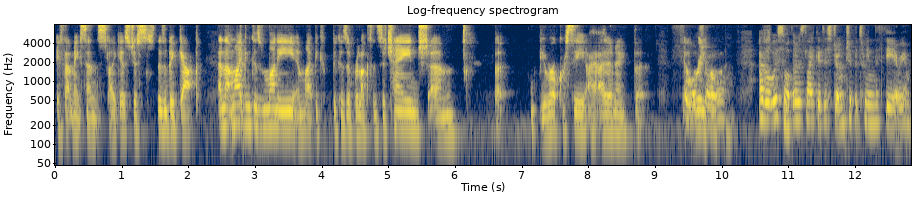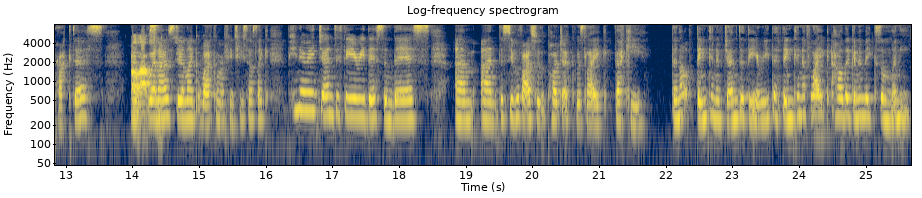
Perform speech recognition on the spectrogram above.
if that makes sense. Like it's just there's a big gap, and that might be because of money, it might be because of reluctance to change, um, but bureaucracy. I, I don't know, but For really sure. I've always thought there was like a disjuncture between the theory and practice. Oh, And when I was doing like work on refugees, I was like, you know, in gender theory, this and this. Um, and the supervisor of the project was like, Becky, they're not thinking of gender theory, they're thinking of like how they're going to make some money.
